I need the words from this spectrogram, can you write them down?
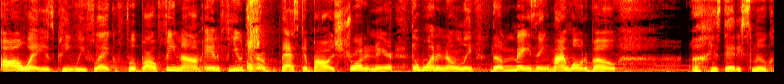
Always Pee Wee flag football phenom and future basketball extraordinaire, the one and only, the amazing, my Wodabow, uh, his daddy Smook,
